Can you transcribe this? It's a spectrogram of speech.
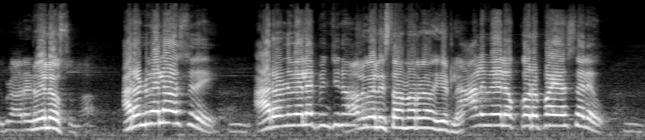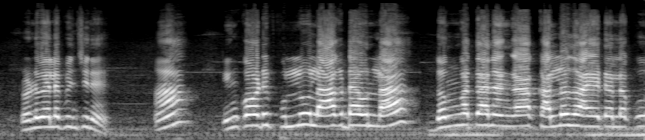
ఇప్పుడు ఆ రెండు వేలే వస్తుందా? ఆ రెండు వేలే వస్తుంది. ఆ రెండు వేల పింఛన్ నాలుగు వేలు ఇస్తా అన్నారు ఇట్లే నాలుగు వేలు ఒక్క రూపాయి వస్తలేవు. రెండు వేల పింఛనే. ఆ? ఇంకోటి ఫుల్ లాక్డౌన్లా దొంగతనంగా కళ్ళు తాగేటోళ్ళకు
